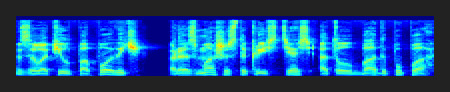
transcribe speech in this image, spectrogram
-а завопил Попович, размашисто крестясь от лба до пупа.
